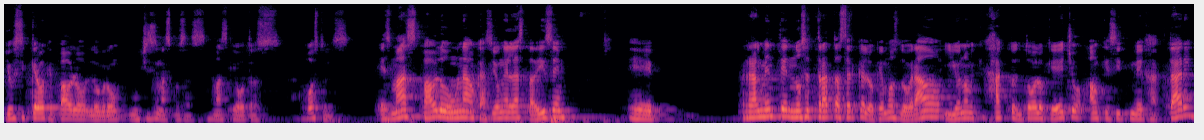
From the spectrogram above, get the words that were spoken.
yo sí creo que Pablo logró muchísimas cosas, más que otros apóstoles. Es más, Pablo en una ocasión él hasta dice, eh, realmente no se trata acerca de lo que hemos logrado y yo no me jacto en todo lo que he hecho, aunque si me jactare,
